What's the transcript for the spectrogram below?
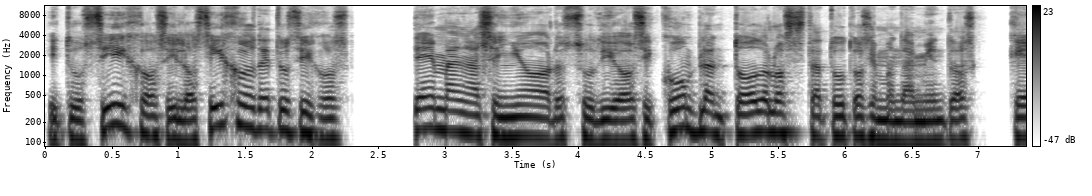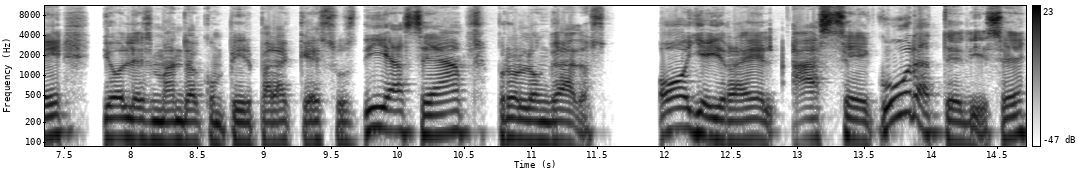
y tus hijos y los hijos de tus hijos, teman al Señor su Dios y cumplan todos los estatutos y mandamientos que yo les mando a cumplir para que sus días sean prolongados. Oye Israel, asegúrate, dice,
